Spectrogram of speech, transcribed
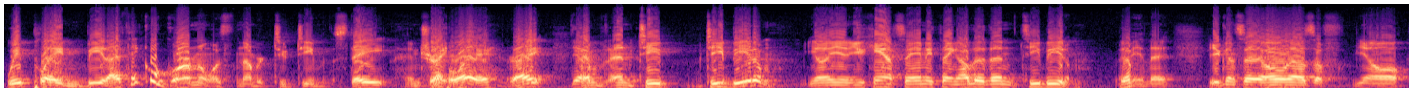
we played and beat. I think O'Gorman was the number two team in the state in AAA, right? Yep. And, and Tea Tea beat them. You know, you, you can't say anything other than Tea beat them. I mean, they, you can say, oh, that was a you know,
